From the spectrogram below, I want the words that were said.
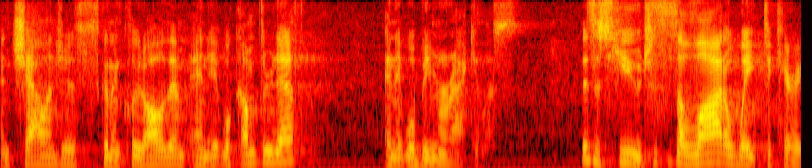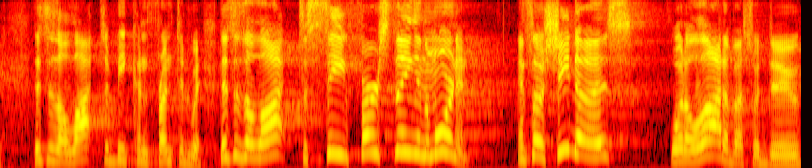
and challenges. It's going to include all of them, and it will come through death, and it will be miraculous. This is huge. This is a lot of weight to carry. This is a lot to be confronted with. This is a lot to see first thing in the morning. And so she does what a lot of us would do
